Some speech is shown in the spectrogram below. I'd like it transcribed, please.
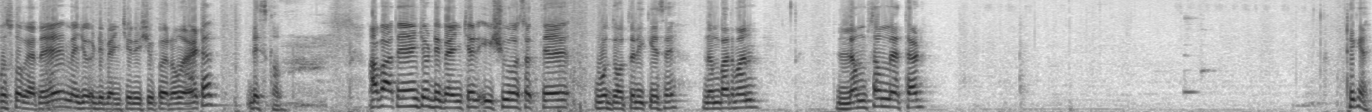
उसको कहते हैं, मैं जो डिबेंचर इशू कर रहा हूँ एट डिस्काउंट अब आते हैं जो डिबेंचर इशू हो सकते हैं, वो दो तरीके से। नंबर वन लमसम मेथड ठीक है?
